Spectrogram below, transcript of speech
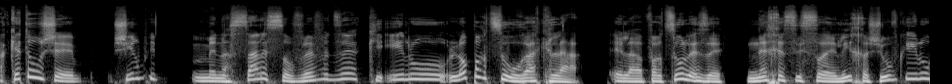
הקטע הוא ששירביט מנסה לסובב את זה כאילו לא פרצו רק לה, אלא פרצו לאיזה נכס ישראלי חשוב כאילו,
